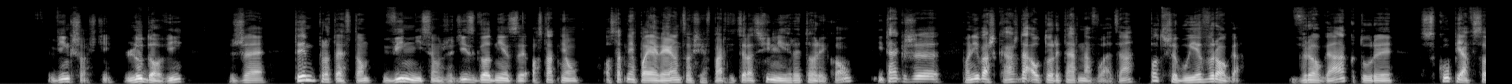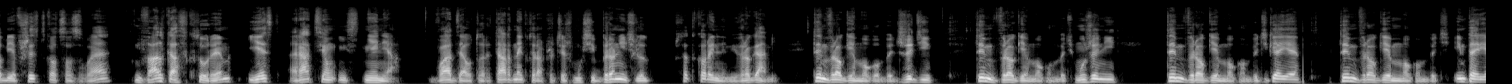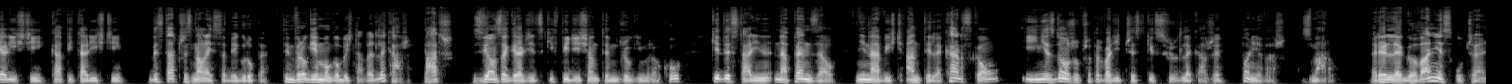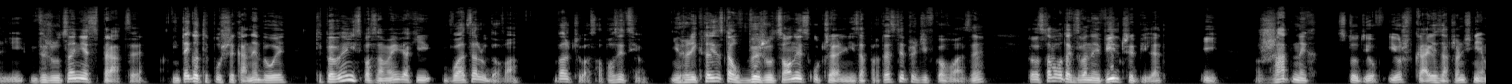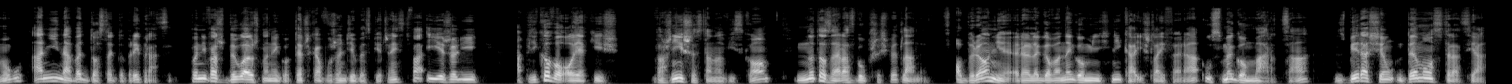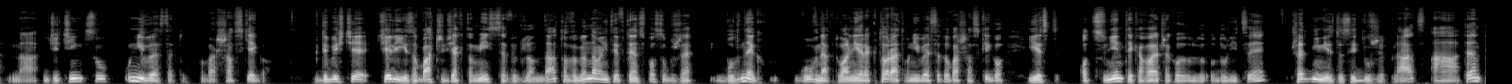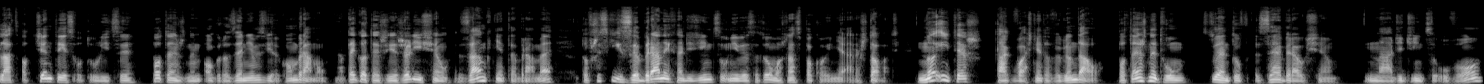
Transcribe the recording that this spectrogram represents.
większości ludowi, że tym protestom winni są Żydzi zgodnie z ostatnią ostatnio pojawiającą się w partii coraz silniej retoryką i także, ponieważ każda autorytarna władza potrzebuje wroga. Wroga, który skupia w sobie wszystko co złe i walka z którym jest racją istnienia władzy autorytarnej, która przecież musi bronić lud przed kolejnymi wrogami. Tym wrogiem mogą być Żydzi, tym wrogiem mogą być Murzyni, tym wrogiem mogą być geje, tym wrogiem mogą być imperialiści, kapitaliści. Wystarczy znaleźć sobie grupę. Tym wrogiem mogą być nawet lekarze. Patrz, Związek Radziecki w 1952 roku, kiedy Stalin napędzał nienawiść antylekarską i nie zdążył przeprowadzić czystki wśród lekarzy, ponieważ zmarł. Relegowanie z uczelni, wyrzucenie z pracy i tego typu szykany były typowymi sposobami, w jaki władza ludowa walczyła z opozycją. Jeżeli ktoś został wyrzucony z uczelni za protesty przeciwko władzy, to dostawał tak zwany wilczy bilet i żadnych studiów już w kraju zacząć nie mógł, ani nawet dostać dobrej pracy, ponieważ była już na niego teczka w Urzędzie Bezpieczeństwa i jeżeli aplikował o jakieś ważniejsze stanowisko, no to zaraz był prześwietlany. W obronie relegowanego Michnika i Schleifera 8 marca zbiera się demonstracja na dziedzińcu Uniwersytetu Warszawskiego. Gdybyście chcieli zobaczyć, jak to miejsce wygląda, to wygląda mniej więcej w ten sposób, że budynek główny, aktualnie rektorat Uniwersytetu Warszawskiego jest odsunięty kawałeczek od, ulicy, przed nim jest dosyć duży plac, a ten plac odcięty jest od ulicy potężnym ogrodzeniem z wielką bramą. Dlatego też, jeżeli się zamknie tę bramę, to wszystkich zebranych na dziedzińcu uniwersytetu można spokojnie aresztować. No i też tak właśnie to wyglądało. Potężny tłum studentów zebrał się na dziedzińcu UW,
